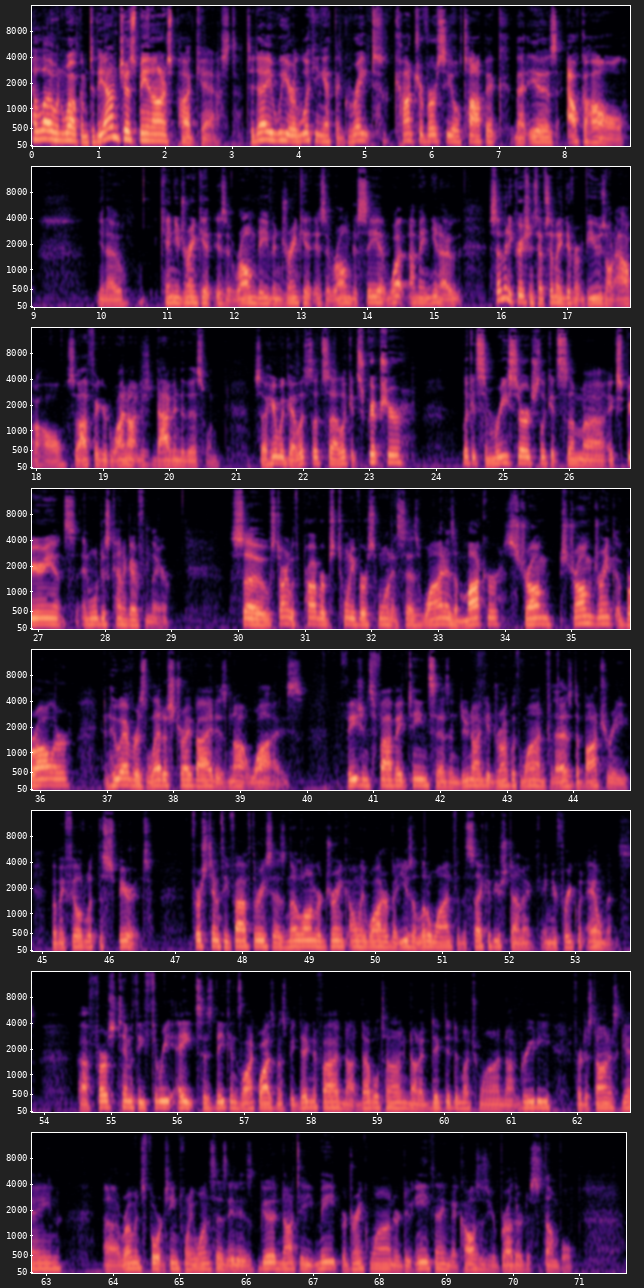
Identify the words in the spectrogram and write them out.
Hello and welcome to the I'm Just Being Honest podcast. Today we are looking at the great controversial topic that is alcohol. You know, can you drink it? Is it wrong to even drink it? Is it wrong to see it? What, I mean, you know, so many Christians have so many different views on alcohol, so I figured why not just dive into this one. So here we go. Let's let's uh, look at scripture, look at some research, look at some uh, experience, and we'll just kind of go from there. So, starting with Proverbs 20, verse 1, it says, Wine is a mocker, strong, strong drink a brawler, and whoever is led astray by it is not wise. Ephesians 5:18 says, "And do not get drunk with wine, for that is debauchery, but be filled with the Spirit." 1 Timothy 5:3 says, "No longer drink only water, but use a little wine for the sake of your stomach and your frequent ailments." Uh, 1 Timothy 3 8 says, Deacons likewise must be dignified, not double tongued, not addicted to much wine, not greedy for dishonest gain. Uh, Romans fourteen twenty one says, It is good not to eat meat or drink wine or do anything that causes your brother to stumble.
